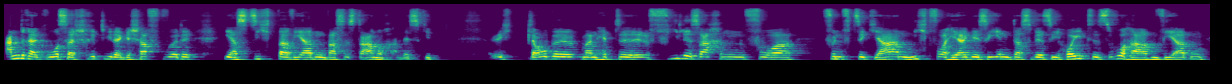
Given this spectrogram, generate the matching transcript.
anderer großer Schritt wieder geschafft wurde, erst sichtbar werden, was es da noch alles gibt. Ich glaube, man hätte viele Sachen vor 50 Jahren nicht vorhergesehen, dass wir sie heute so haben werden,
